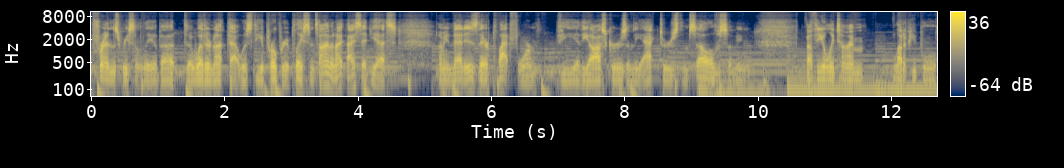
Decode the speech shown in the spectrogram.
friends recently about uh, whether or not that was the appropriate place and time, and I, I, said yes. I mean, that is their platform, the the Oscars and the actors themselves. I mean, about the only time a lot of people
